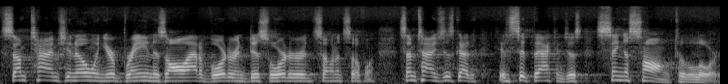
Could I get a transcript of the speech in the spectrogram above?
Sometimes, you know, when your brain is all out of order and disorder and so on and so forth, sometimes you just got to sit back and just sing a song to the Lord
